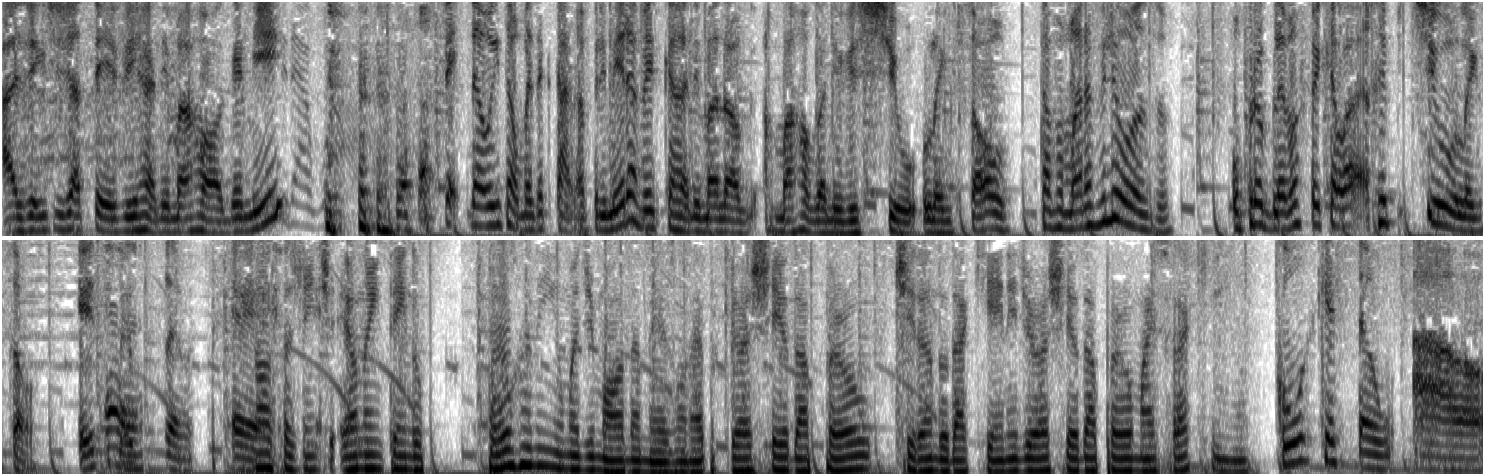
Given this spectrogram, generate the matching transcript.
a gente já teve Honey Mahogany. Se- não, então, mas é que tá. Na primeira vez que a Honey Mahogany vestiu o lençol, tava maravilhoso. O problema foi que ela repetiu o lençol. Esse foi É. o problema. É, Nossa, gente, eu não entendo porra nenhuma de moda mesmo, né? Porque eu achei o da Pearl, tirando o da Kennedy, eu achei o da Pearl mais fraquinho. com questão à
